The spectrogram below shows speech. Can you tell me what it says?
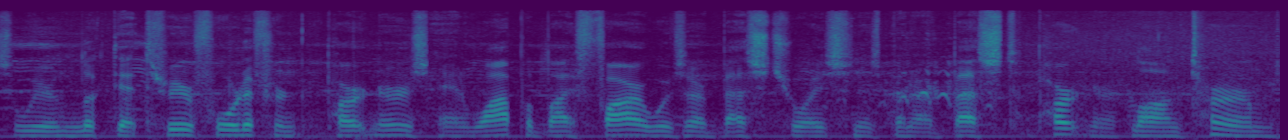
So we looked at three or four different partners and WAPA by far was our best choice and has been our best partner long term.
